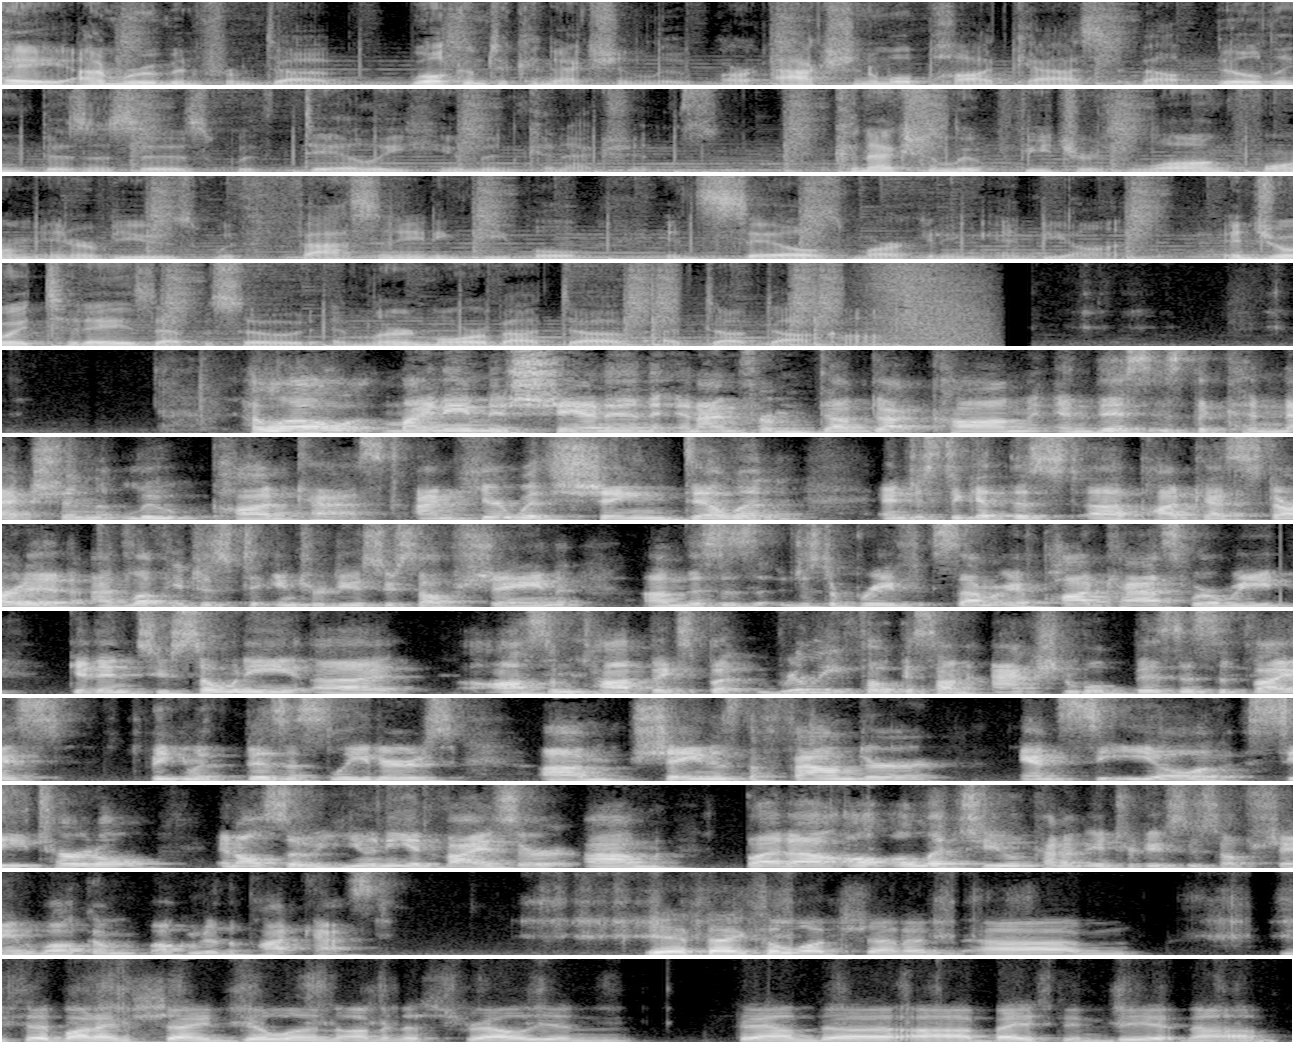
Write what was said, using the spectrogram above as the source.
Hey, I'm Ruben from Dubb. Welcome to Connection Loop, our actionable podcast about building businesses with daily human connections. Connection Loop features long form interviews with fascinating people in sales, marketing, and beyond. Enjoy today's episode and learn more about Dubb at Dubb.com. Hello, my name is Shannon and I'm from Dubb.com, and this is the Connection Loop podcast. I'm here with Shane Dillon. And just to get this uh, podcast started, I'd love you just to introduce yourself, Shane. Um, this is just a brief summary of podcasts where we get into so many uh, awesome topics, but really focus on actionable business advice, speaking with business leaders. Um, Shane is the founder and CEO of Sea Turtle and also Uni Advisor. Um, but uh, I'll, I'll, let you kind of introduce yourself, Shane. Welcome, welcome to the podcast. Yeah, thanks a lot, Shannon. Um, you said my name's Shane Dillon. I'm an Australian founder uh, based in Vietnam.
